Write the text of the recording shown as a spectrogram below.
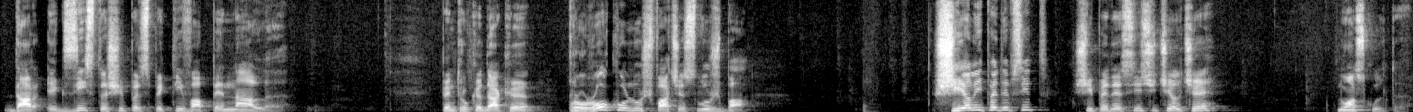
Dar există și perspectiva penală. Pentru că dacă prorocul nu-și face slujba, și el e pedepsit și pedepsit și cel ce nu ascultă.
